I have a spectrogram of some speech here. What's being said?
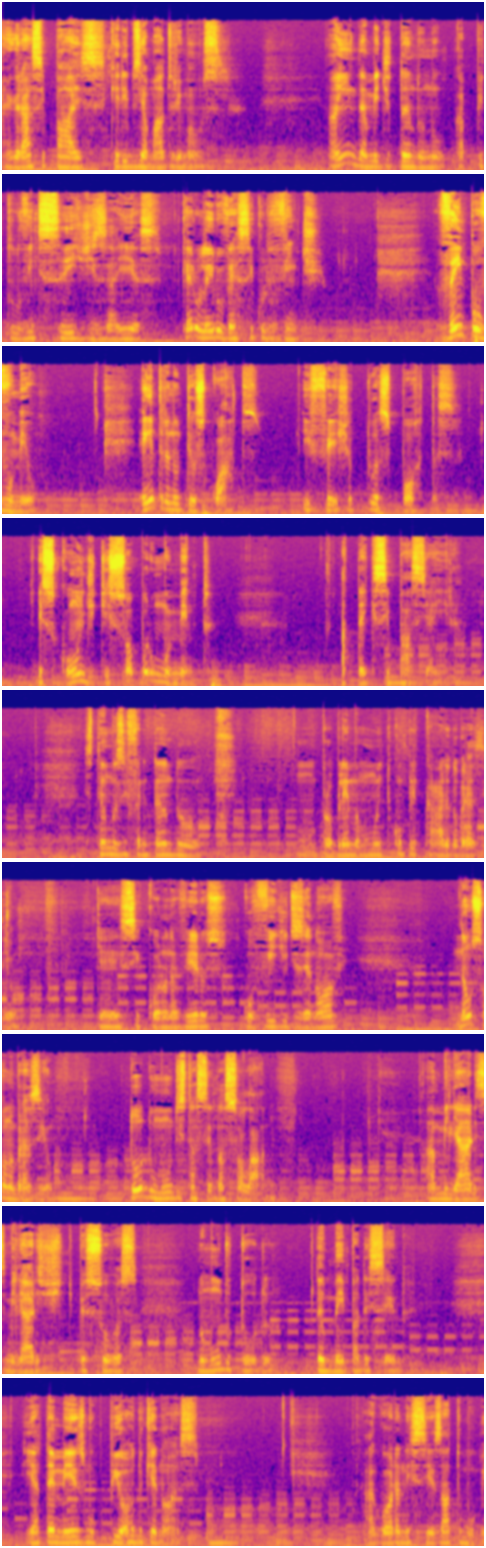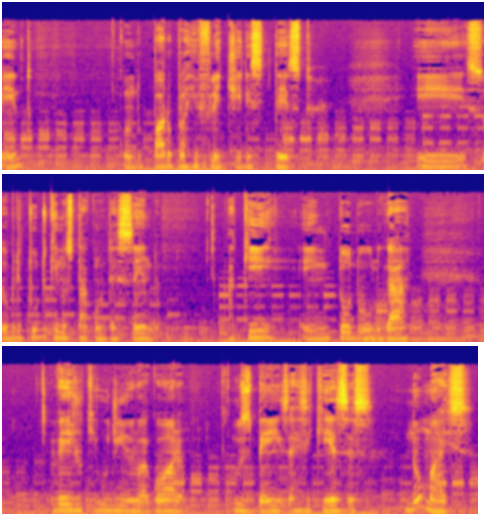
A graça e paz, queridos e amados irmãos. Ainda meditando no capítulo 26 de Isaías, quero ler o versículo 20. Vem, povo meu, entra nos teus quartos e fecha tuas portas. Esconde-te só por um momento, até que se passe a ira. Estamos enfrentando um problema muito complicado no Brasil, que é esse coronavírus, Covid-19 não só no Brasil. Todo mundo está sendo assolado. Há milhares e milhares de pessoas no mundo todo também padecendo. E até mesmo pior do que nós. Agora, nesse exato momento, quando paro para refletir nesse texto e sobre tudo que nos está acontecendo aqui em todo lugar, vejo que o dinheiro agora, os bens, as riquezas, não mais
